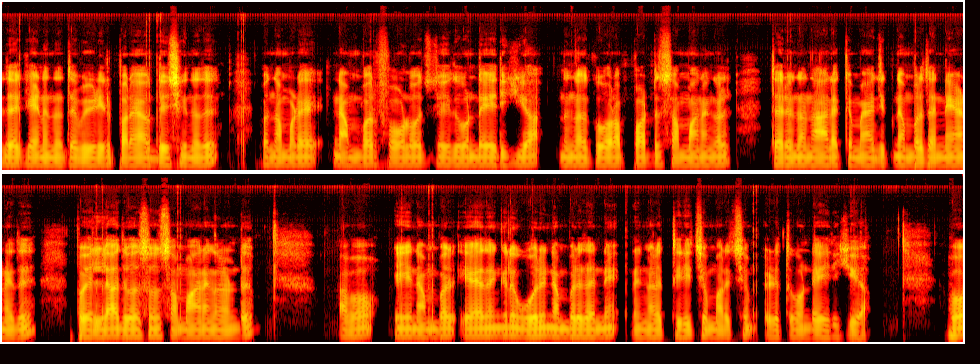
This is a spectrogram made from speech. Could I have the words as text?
ഇതൊക്കെയാണ് ഇന്നത്തെ വീഡിയോയിൽ പറയാൻ ഉദ്ദേശിക്കുന്നത്. അപ്പോൾ നമ്മുടെ നമ്പർ ഫോളോ ചെയ്തുകൊണ്ടേ ഇരിക്കുക നിങ്ങൾക്ക് ഉറപ്പായിട്ട് സമ്മാനങ്ങൾ തരുന്ന നാലക്ക മാജിക് നമ്പർ തന്നെയാണിത്. അപ്പോൾ എല്ലാ ദിവസവും സമ്മാനങ്ങളുണ്ട്. അപ്പോൾ ഈ നമ്പർ ഏതെങ്കിലും ഒരു നമ്പർ തന്നെ നിങ്ങൾ തിരിച്ചും മറിച്ചും എടുത്തുകൊണ്ടേ ഇരിക്കുക അപ്പോൾ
